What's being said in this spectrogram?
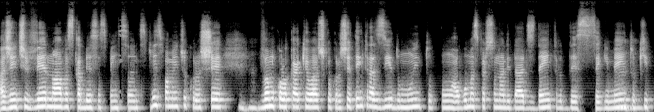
a gente vê novas cabeças pensantes, principalmente o crochê. Uhum. Vamos colocar que eu acho que o crochê tem trazido muito com algumas personalidades dentro desse segmento uhum. que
